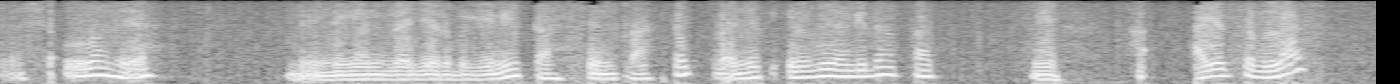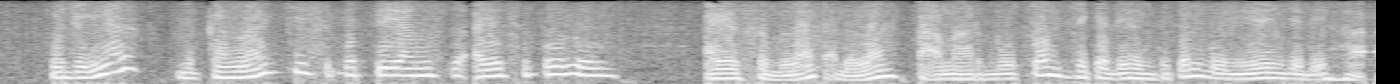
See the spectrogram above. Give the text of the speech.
Masya Allah ya. Nih, Dengan belajar begini Tahsin praktek banyak ilmu yang didapat. Nih, Ayat 11 Ujungnya bukan lagi seperti yang ayat 10 Ayat 11 adalah Tamar butuh jika dihentikan bunyinya jadi hak.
